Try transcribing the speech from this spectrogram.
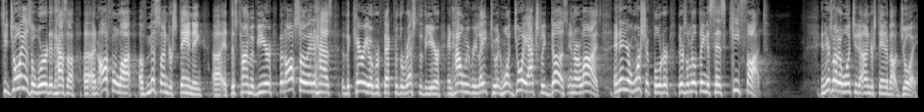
See, joy is a word that has a, a- an awful lot of misunderstanding uh, at this time of year, but also it has the carryover effect for the rest of the year and how we relate to it and what joy actually does in our lives. And in your worship folder, there's a little thing that says key thought. And here's what I want you to understand about joy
